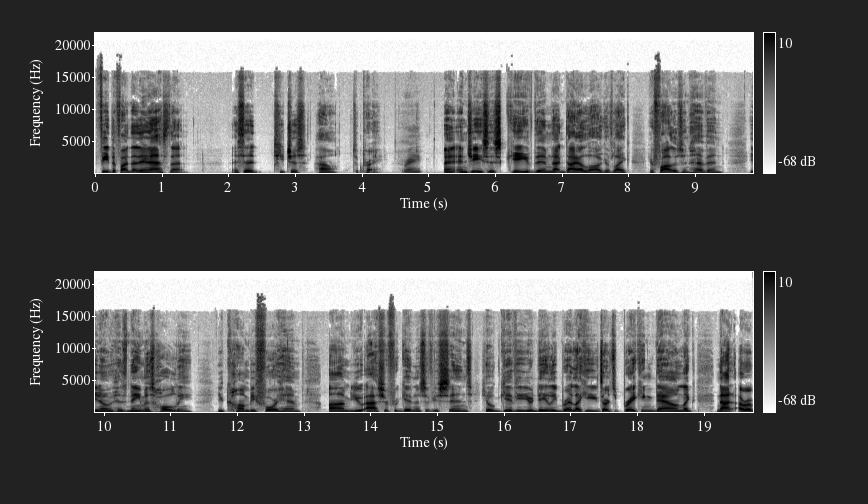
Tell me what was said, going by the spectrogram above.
feed the five? They didn't ask that. They said, teach us how to pray. right. And, and Jesus gave them that dialogue of like, your Father's in heaven, you know, His name is holy. You come before Him, um, you ask for forgiveness of your sins. He'll give you your daily bread. Like He starts breaking down, like not a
